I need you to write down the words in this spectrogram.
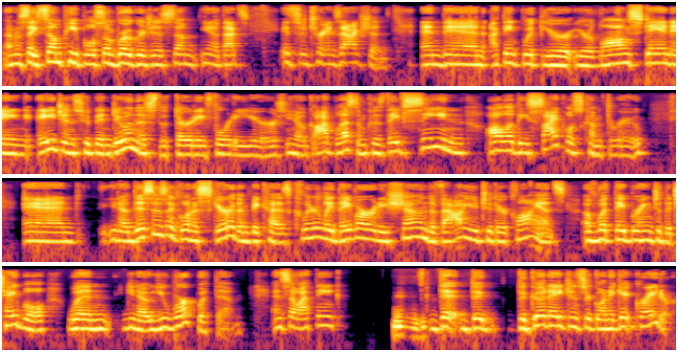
I'm gonna say some people, some brokerages, some you know that's it's a transaction. And then I think with your your long standing agents who've been doing this the 30, 40 years, you know, God bless them because they've seen all of these cycles come through. And you know, this isn't going to scare them because clearly they've already shown the value to their clients of what they bring to the table when, you know, you work with them. And so I think Mhm. the the the good agents are going to get greater.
